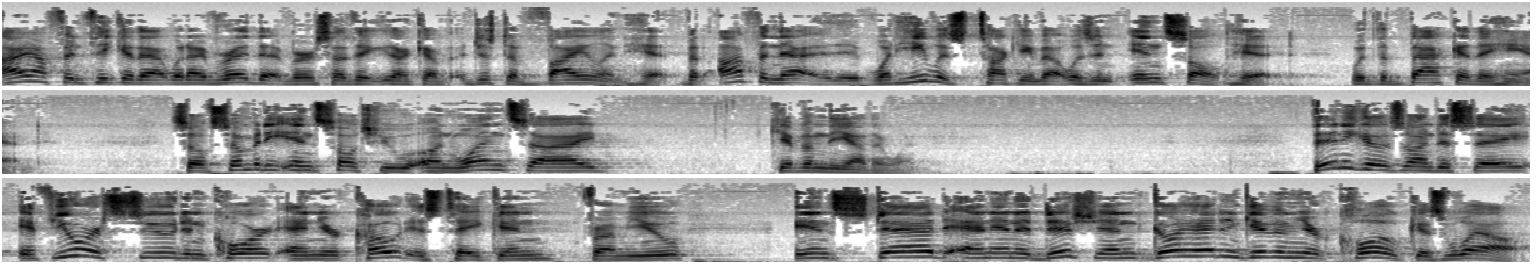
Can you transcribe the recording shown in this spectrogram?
I often think of that when I've read that verse, I think like a, just a violent hit. But often that what he was talking about was an insult hit with the back of the hand. So if somebody insults you on one side, give them the other one. Then he goes on to say, if you are sued in court and your coat is taken from you, Instead, and in addition, go ahead and give him your cloak as well.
